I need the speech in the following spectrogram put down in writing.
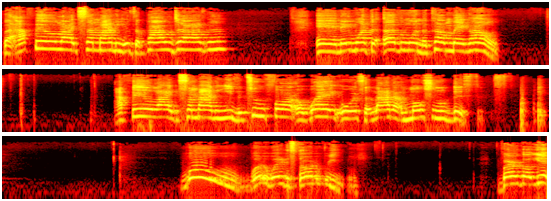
But I feel like somebody is apologizing and they want the other one to come back home. I feel like somebody either too far away or it's a lot of emotional distance. Woo! What a way to start a reading. Virgo, your,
